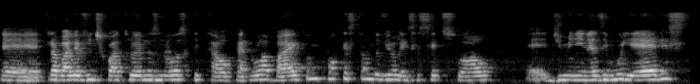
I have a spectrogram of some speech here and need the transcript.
é, trabalho há 24 anos no Hospital Pérola Byton com a questão da violência sexual é, de meninas e mulheres.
